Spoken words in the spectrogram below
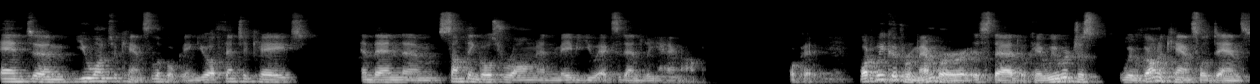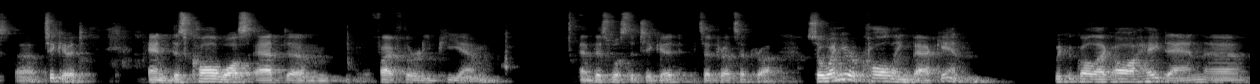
and um, you want to cancel a booking, you authenticate, and then um, something goes wrong, and maybe you accidentally hang up. Okay, what we could remember is that okay, we were just we were going to cancel Dan's uh, ticket, and this call was at 5:30 um, p.m. and this was the ticket, etc., etc. So when you're calling back in, we could go like, "Oh, hey Dan, uh,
